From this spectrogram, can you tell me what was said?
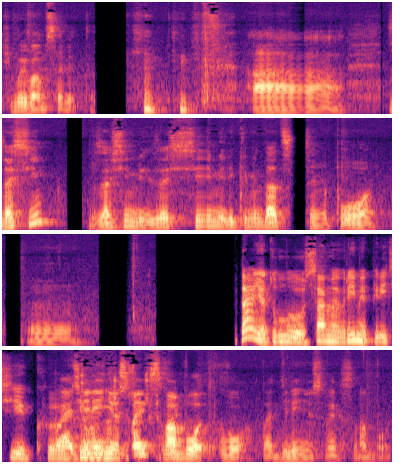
Чего и вам советую. А за сим, за всеми, за всеми рекомендациями по да, я думаю, самое время перейти к По отделению своих свобод. Во, по отделению своих свобод.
